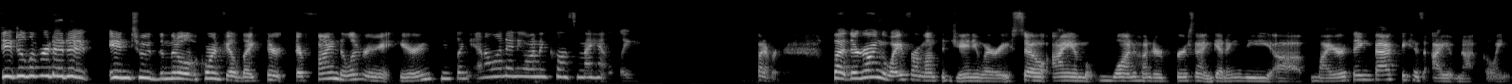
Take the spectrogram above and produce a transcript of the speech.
they delivered it into the middle of a cornfield. Like they're they're fine delivering it here. And he's like, I don't want anyone in close to my house. Like, whatever. But they're going away for a month in January. So I am 100% getting the uh, Meijer thing back because I am not going.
